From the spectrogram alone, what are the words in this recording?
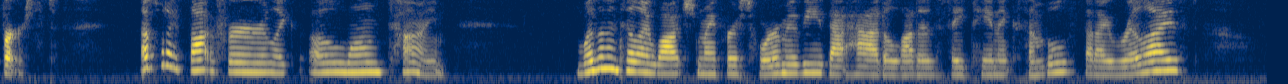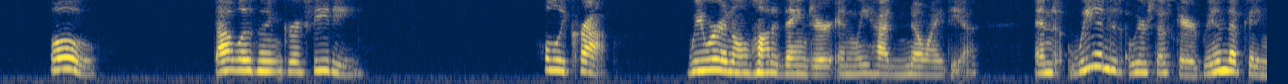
first. That's what I thought for like a long time. Wasn't until I watched my first horror movie that had a lot of satanic symbols that I realized Oh, that wasn't graffiti. Holy crap. We were in a lot of danger and we had no idea. And we ended we were so scared. We ended up getting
